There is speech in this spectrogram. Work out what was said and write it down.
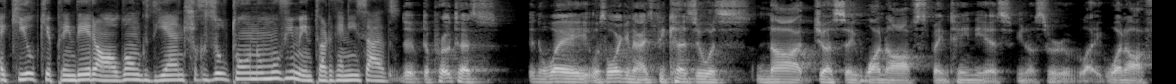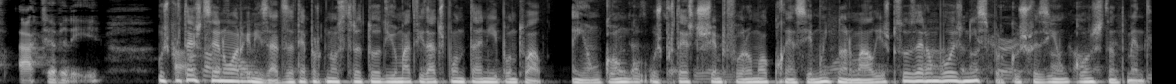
Aquilo que aprenderam ao longo de anos resultou num movimento organizado. The, the protest, in a way, was organized because it was not just a one-off, spontaneous, you know, sort of like one-off activity. Os protestos eram organizados até porque não se tratou de uma atividade espontânea e pontual. Em Hong Kong, os protestos sempre foram uma ocorrência muito normal e as pessoas eram boas nisso porque os faziam constantemente.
